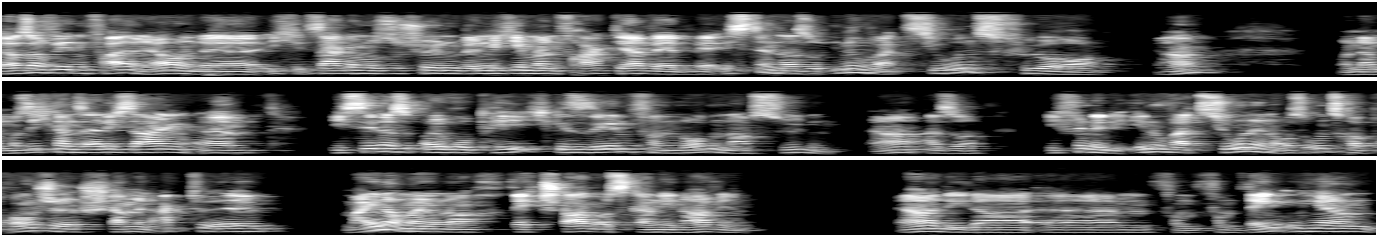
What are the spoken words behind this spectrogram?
Das auf jeden Fall, ja. Und äh, ich sage immer so schön, wenn mich jemand fragt, ja, wer, wer ist denn da so Innovationsführer? Ja. Und da muss ich ganz ehrlich sagen, äh, ich sehe das europäisch gesehen von Norden nach Süden. Ja, also ich finde, die Innovationen aus unserer Branche stammen aktuell meiner Meinung nach recht stark aus Skandinavien. Ja, die da ähm, vom, vom Denken her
